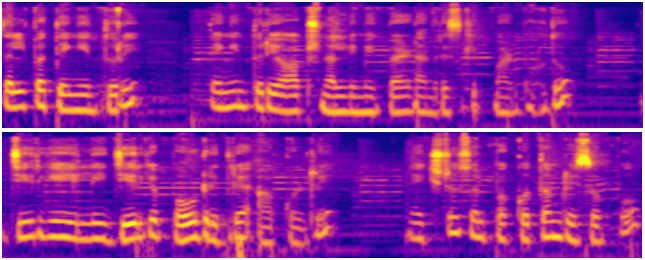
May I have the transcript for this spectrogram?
ಸ್ವಲ್ಪ ತೆಂಗಿನ ತುರಿ. ತೆಂಗಿನ ತುರಿ ಆಪ್ಷನಲ್ಲಿ ನಿಮಗೆ ಬೇಡ ಅಂದರೆ ಸ್ಕಿಪ್ ಮಾಡಬಹುದು. ಜೀರಿಗೆ ಇಲ್ಲಿ ಜೀರಿಗೆ ಪೌಡ್ರ್ ಇದ್ದರೆ ಹಾಕ್ಕೊಳ್ರಿ ನೆಕ್ಸ್ಟು ಸ್ವಲ್ಪ ಕೊತ್ತಂಬರಿ ಸೊಪ್ಪು,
